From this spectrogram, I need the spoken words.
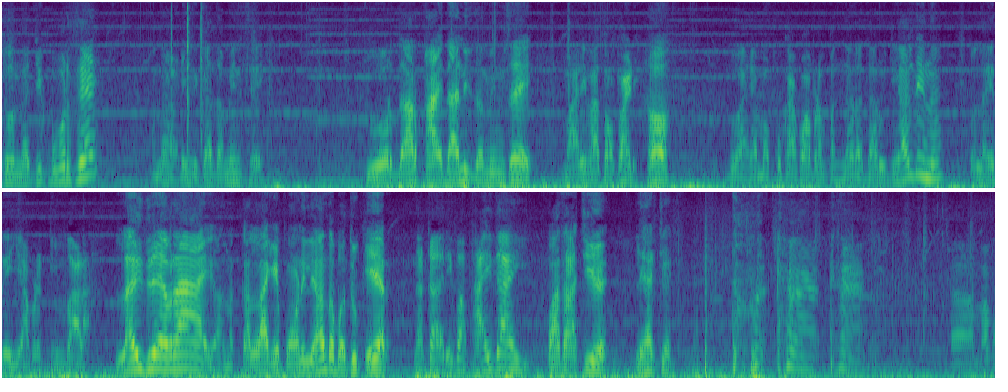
જો નજીક બોર છે અને અઢી વીઘા જમીન છે. જોરદાર ફાયદાની જમીન છે. મારી વાત અભાડી. હા. જો અરે મફુ કાકો આપણે પંદર હજાર સુધી હાલ ને તો લઈ રહીએ આપણે ટીમ વાળા લઈ જ રેવરાય અને કલાકે પોણી લે તો બધું ઘેર. નકા હરીફા ફાયદા હી. વાત સાચી હે. લેર ચેટ મફુ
